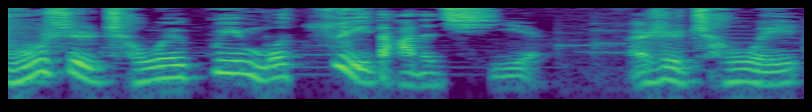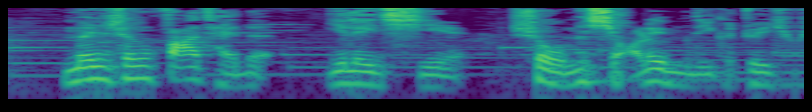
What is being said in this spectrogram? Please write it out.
不是成为规模最大的企业，而是成为闷声发财的一类企业，是我们小类目的一个追求。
